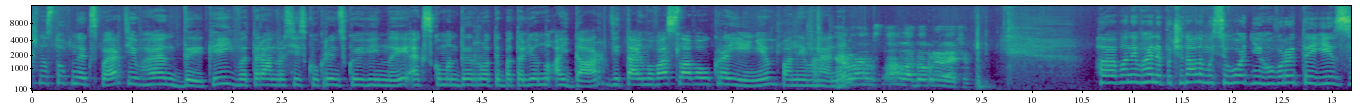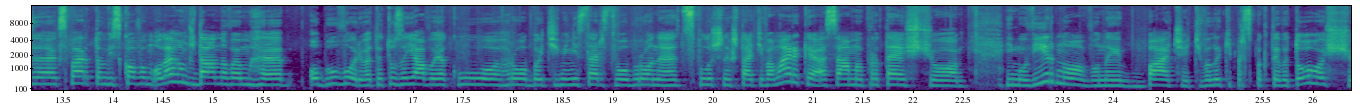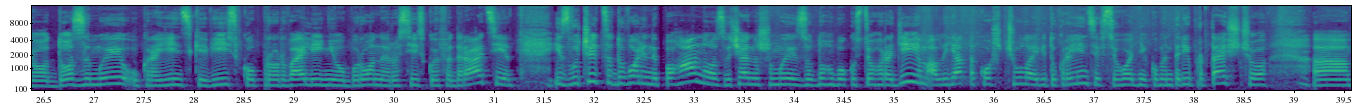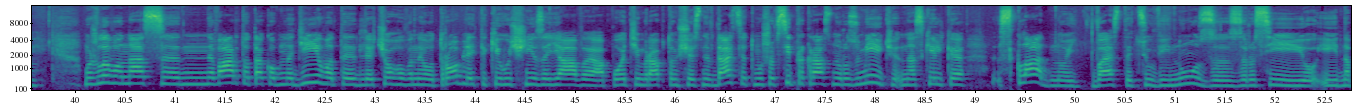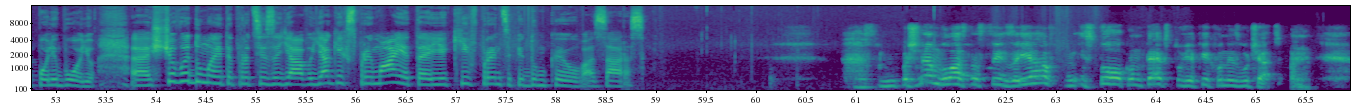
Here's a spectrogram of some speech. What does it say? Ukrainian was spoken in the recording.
наш наступний експерт Євген Дикий, ветеран російсько-української війни, екс-командир роти батальйону Айдар. Вітаємо вас! Слава Україні, пане Євгене. Героям слава, добрий вечір. Пане Євгене, починали ми сьогодні говорити із експертом військовим Олегом Ждановим, е, обговорювати ту заяву, яку робить Міністерство оборони Сполучених Штатів Америки, а саме про те, що ймовірно вони бачать великі перспективи того, що до зими українське військо прорве лінію оборони Російської Федерації. І звучить це доволі непогано. Звичайно, що ми з одного боку з цього радіємо, але я також чула і від українців сьогодні коментарі про те, що е, можливо нас не варто так обнадіювати, для чого вони от роблять такі гучні заяви, а потім раптом щось не вдасться, тому що всі прекрасно розуміють, наскільки складно вести цю війну з, з Росією і на полі бою. Е, Що ви думаєте про ці заяви? Як їх сприймаєте? Які в принципі думки у вас зараз? Почнемо власне з цих заяв і з того контексту, в яких вони звучать.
